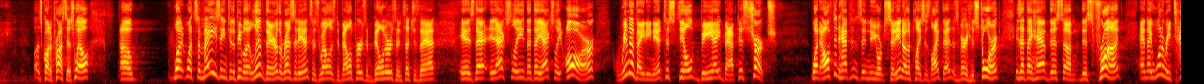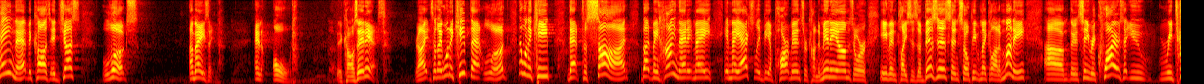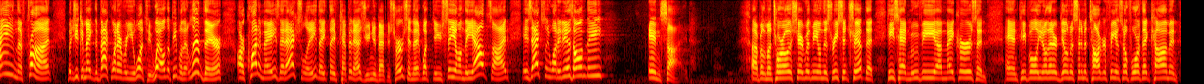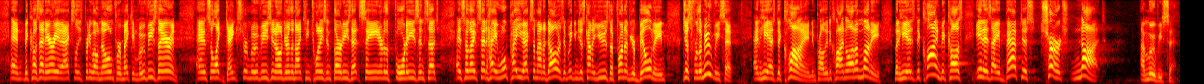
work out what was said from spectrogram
Well, it's quite a process. Well, uh, what, what's amazing to the people that live there, the residents, as well as developers and builders and such as that, is that it actually that they actually are renovating it to still be a Baptist church. What often happens in New York City and other places like that, it's very historic, is that they have this, um, this front and they want to retain that because it just looks amazing and old. Because it is, right? So they want to keep that look. They want to keep that facade, but behind that it may, it may actually be apartments or condominiums or even places of business, and so people make a lot of money. Um, the city requires that you retain the front, but you can make the back whatever you want to. Well, the people that live there are quite amazed that actually they, they've kept it as Union Baptist Church and that what you see on the outside is actually what it is on the inside. Uh, Brother Montoro shared with me on this recent trip that he's had movie uh, makers and, and people, you know, that are dealing with cinematography and so forth that come and, and because that area actually is pretty well known for making movies there. And, and so like gangster movies, you know, during the 1920s and 30s, that scene, or the 40s and such. And so they've said, hey, we'll pay you X amount of dollars if we can just kind of use the front of your building just for the movie set and he has declined and probably declined a lot of money, but he has declined because it is a Baptist church, not a movie set.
